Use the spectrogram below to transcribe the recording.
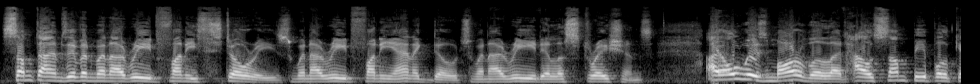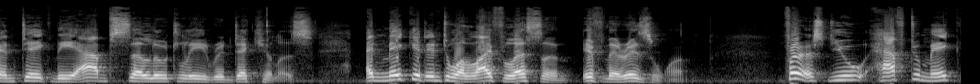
Sometimes, even when I read funny stories, when I read funny anecdotes, when I read illustrations, I always marvel at how some people can take the absolutely ridiculous and make it into a life lesson if there is one. First, you have to make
